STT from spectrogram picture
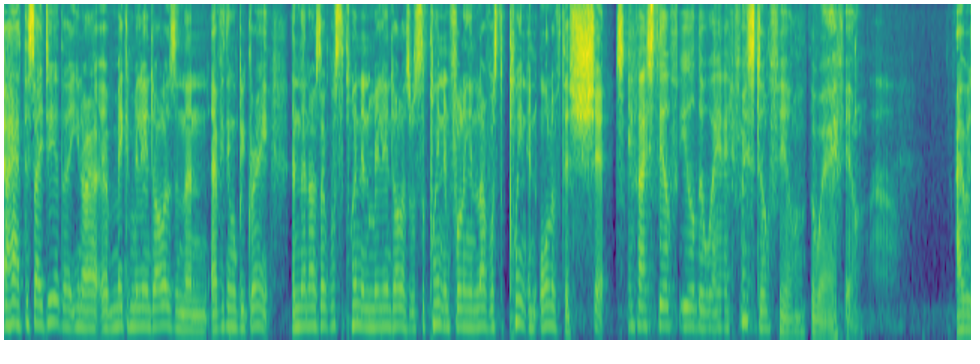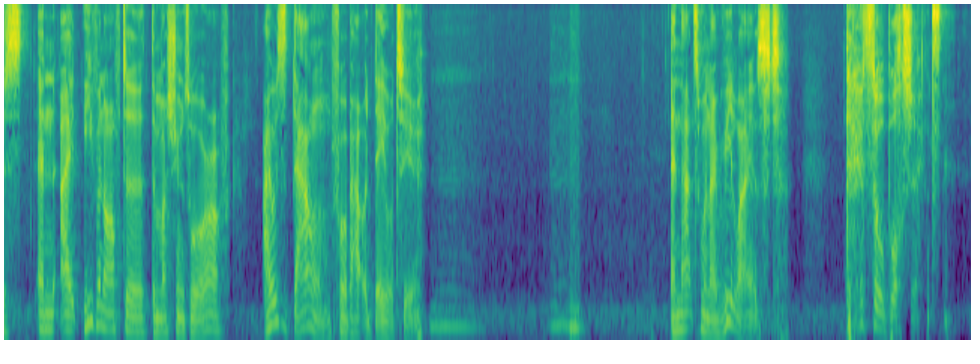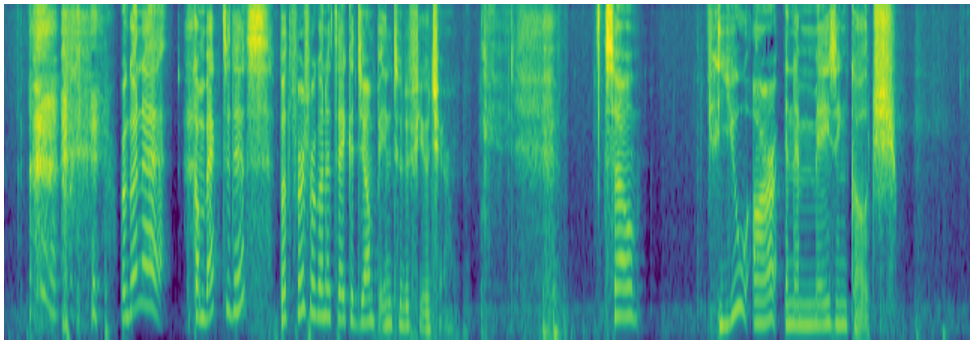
I had this idea that, you know, I- I'd make a million dollars and then everything would be great. And then I was like, what's the point in a million dollars? What's the point in falling in love? What's the point in all of this shit? If I still feel the way I feel, I still feel the way I feel. Wow. I was, and I, even after the mushrooms wore off, I was down for about a day or two. Mm. And that's when I realized they're so bullshit. We're gonna come back to this, but first we're gonna take a jump into the future. So, you are an amazing coach,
